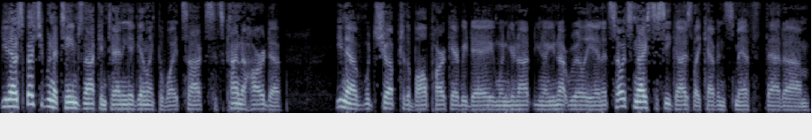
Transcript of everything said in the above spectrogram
you know, especially when a team's not contending again, like the White Sox, it's kind of hard to, you know, would show up to the ballpark every day when you're not, you know, you're not really in it. So it's nice to see guys like Kevan Smith that, um,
